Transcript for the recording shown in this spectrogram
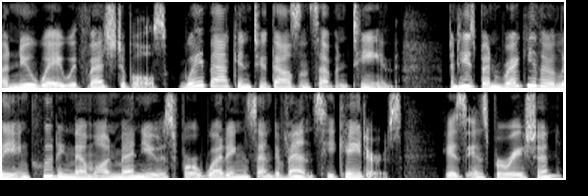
A New Way with Vegetables way back in 2017, and he's been regularly including them on menus for weddings and events he caters. His inspiration?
